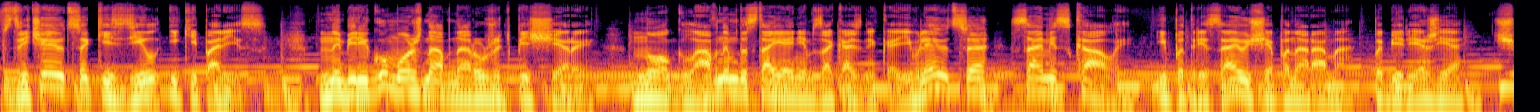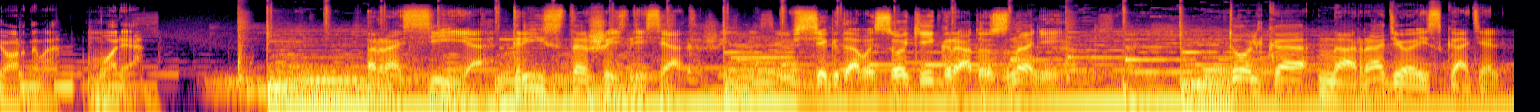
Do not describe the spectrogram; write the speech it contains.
Встречаются кизил и кипарис. На берегу можно обнаружить пещеры. Но главным достоянием заказника являются сами скалы и потрясающая панорама побережья Черного моря. Россия 360. Всегда высокий градус знаний. Только на радиоискатель.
